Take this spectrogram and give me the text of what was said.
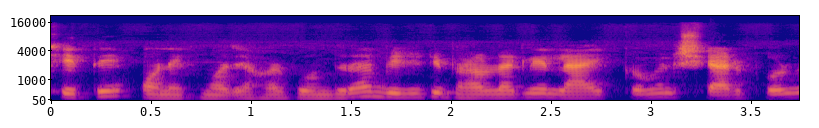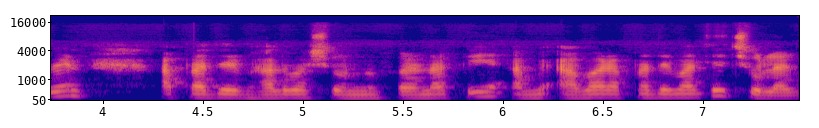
খেতে অনেক মজা হয় বন্ধুরা। ভিডিওটি ভালো লাগলে লাইক কমেন্ট শেয়ার করবেন। আপনাদের ভালোবাসা অনুপ্রেরণা পেয়ে আমি আবার আপনাদের মাঝে চলে আসব।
